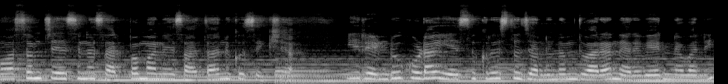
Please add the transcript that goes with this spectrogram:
మోసం చేసిన సర్పం అనే సైతానుకు శిక్ష. ఈ రెండూ కూడా యేసుక్రీస్తు జననం ద్వారా నెరవేరినవని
